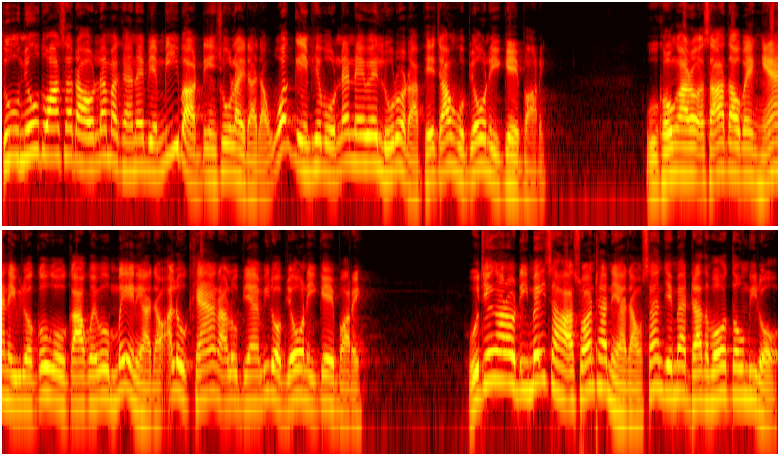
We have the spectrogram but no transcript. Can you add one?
သူအမျိုးသွားဆက်တာကိုလက်မခံတဲ့ပြင်မိပါတင်ရှိုးလိုက်တာကြောင့်ဝက်ကင်ဖြစ်ဖို့နည်းနည်းပဲလိုတော့တာဖြစ်ကြောင်းကိုပြောနေခဲ့ပါလိမ့်။ဦးခုံးကတော့အစားအသောက်ပဲငန်းနေပြီးတော့ကိုယ့်ကိုယ်ကာကွယ်ဖို့မေ့နေရကြောင်းအဲ့လိုခံရတာလို့ပြန်ပြီးတော့ပြောနေခဲ့ပါလိ မ့်။ဟူချင်းကတော့ဒီမိစ္ဆာဟာစွမ်းထက်နေရကြောင်းစန့်ကျင်မဲ့ဓာတ်သဘောသုံးပြီးတော့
